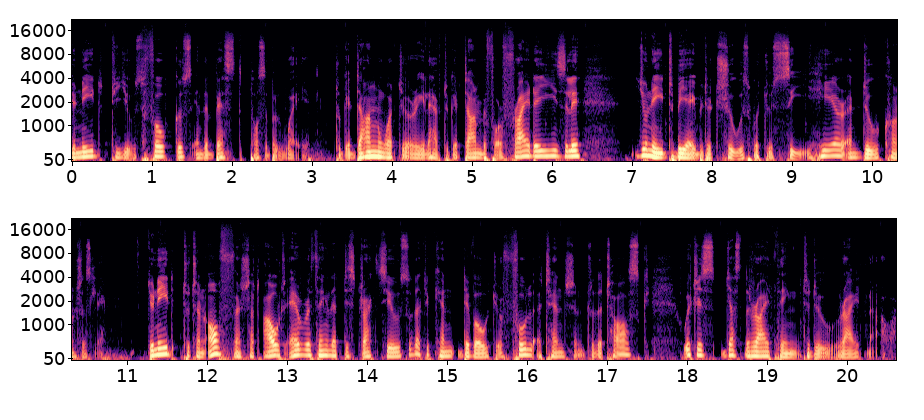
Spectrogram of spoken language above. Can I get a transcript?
you need to use focus in the best possible way. To get done what you really have to get done before Friday easily, you need to be able to choose what you see, hear, and do consciously. You need to turn off and shut out everything that distracts you so that you can devote your full attention to the task, which is just the right thing to do right now.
